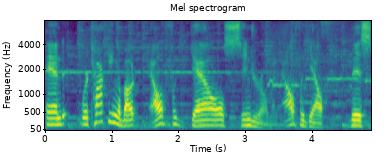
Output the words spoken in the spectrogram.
And we're talking about alpha gal syndrome and alpha gal, this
